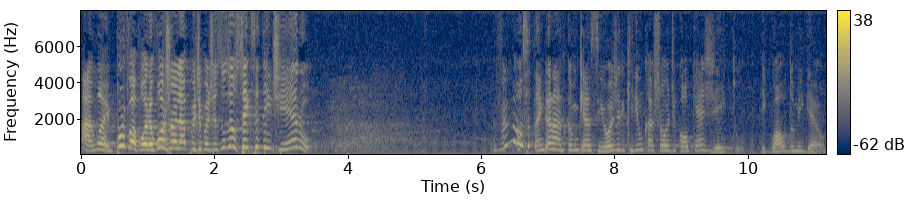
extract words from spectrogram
ah, mãe, por favor, eu vou ajoelhar para pedir para Jesus, eu sei que você tem dinheiro. Eu falei, não, você está enganado, como que é assim? Hoje ele queria um cachorro de qualquer jeito, igual o do Miguel.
